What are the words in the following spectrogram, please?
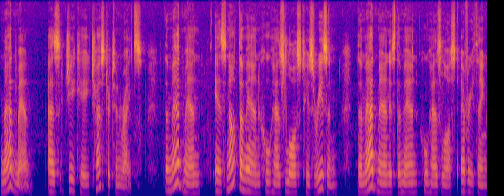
madman, as G.K. Chesterton writes. The madman is not the man who has lost his reason. The madman is the man who has lost everything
